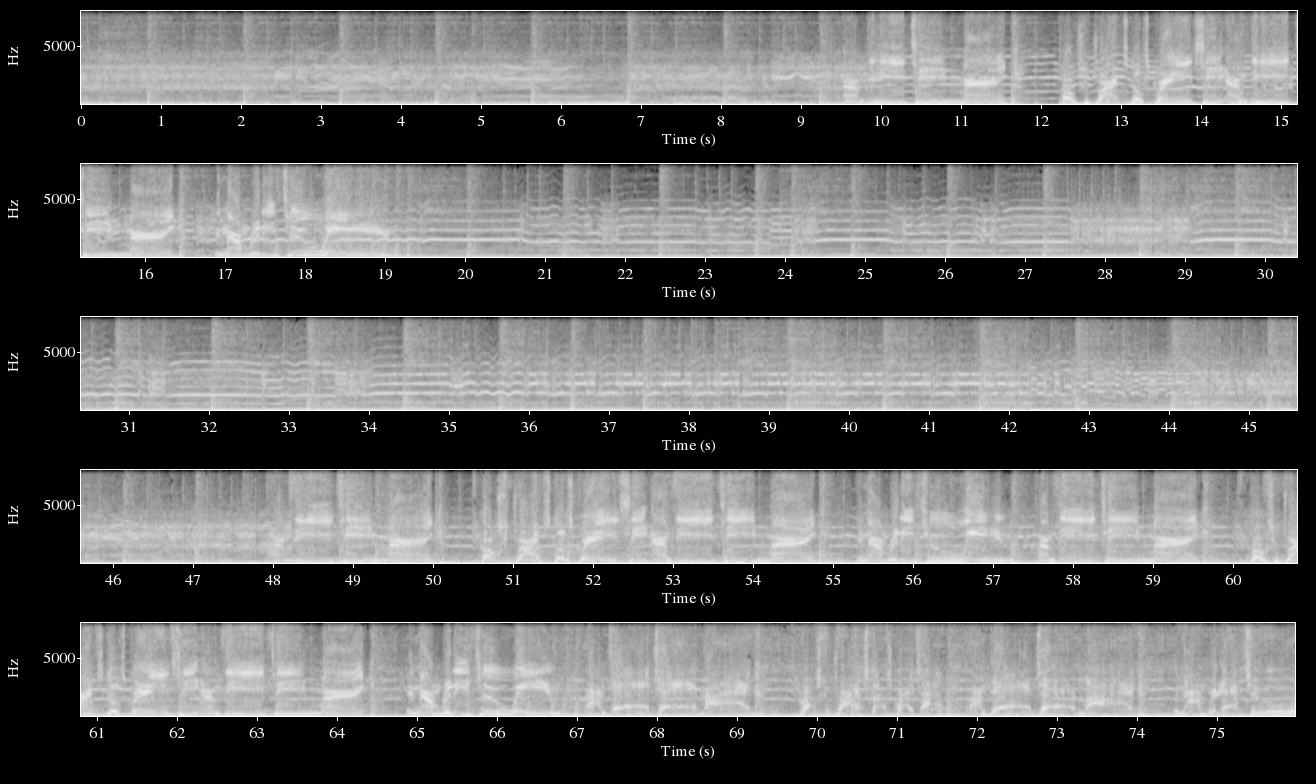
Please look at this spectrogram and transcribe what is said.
DT Mike. Coach who drives goes crazy. I'm DT Mike. And I'm ready to win. Goes crazy. I'm DT Mike. And I'm ready to win. I'm DT Mike. Coach who drives goes crazy. I'm DT Mike. And I'm ready to win. I'm DT Mike. Coach who drives goes crazy. I'm DT Mike. And I'm ready to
